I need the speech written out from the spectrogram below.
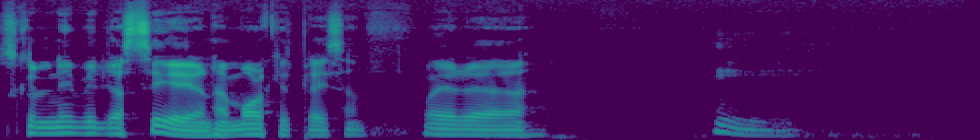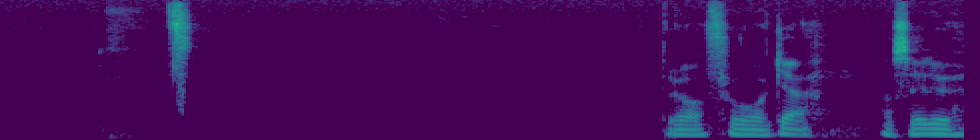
Skulle ni vilja se i den här marketplacen? Vad är det? Hmm. Bra fråga. Vad säger du?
